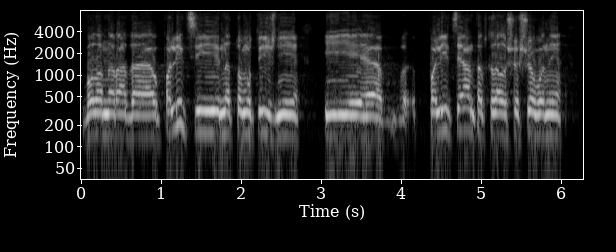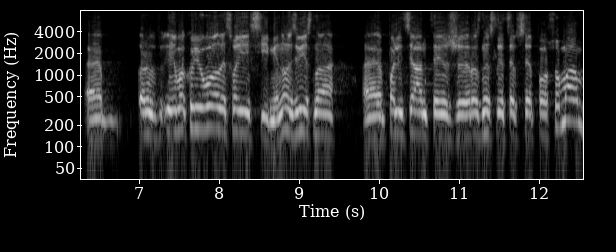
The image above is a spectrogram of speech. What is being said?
була нарада поліції на тому тижні, і е, поліціянтам сказали, що, що вони е, евакуювали свої сім'ї. Ну, звісно, поліціянти ж рознесли це все по сумам,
